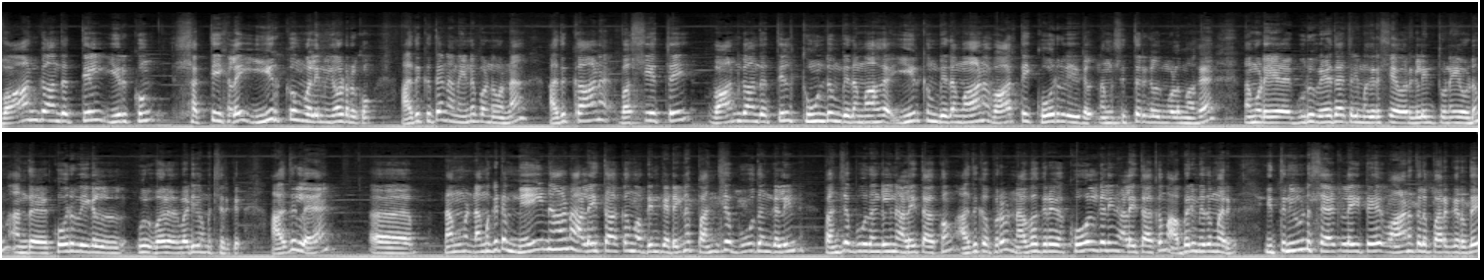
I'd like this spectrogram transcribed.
வான்காந்தத்தில் இருக்கும் சக்திகளை ஈர்க்கும் வலிமையோடு இருக்கும். அதுக்கு தான் நம்ம என்ன பண்ணுவோம்னா அதுக்கான வசியத்தை வான்காந்தத்தில் தூண்டும் விதமாக ஈர்க்கும் விதமான வார்த்தை கோர்வைகள் நம் சித்தர்கள் மூலமாக நம்முடைய குரு வேதாத்ரி மகரிஷி அவர்களின் துணையோடும் அந்த கோர்வைகள் உ- வ- வடிவமைச்சிருக்கு. அதில் நம்ம நம்மக்கிட்ட மெயினான அலைத்தாக்கம் அப்படின்னு கேட்டிங்கன்னா பஞ்சபூதங்களின் பஞ்சபூதங்களின் அலைத்தாக்கம் அதுக்கப்புறம் நவகிரக கோள்களின் அலைத்தாக்கம் அபரிமிதமாக இருக்கு. இத்தனையோண்டு சேட்டலைட்டு வானத்தில் பறக்கிறது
